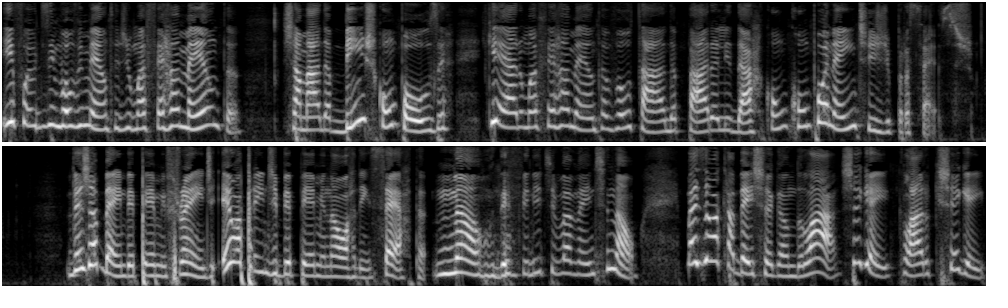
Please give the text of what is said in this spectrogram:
e foi o desenvolvimento de uma ferramenta chamada Beans Composer, que era uma ferramenta voltada para lidar com componentes de processos. Veja bem, BPM Friend, eu aprendi BPM na ordem certa? Não, definitivamente não. Mas eu acabei chegando lá? Cheguei, claro que cheguei.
